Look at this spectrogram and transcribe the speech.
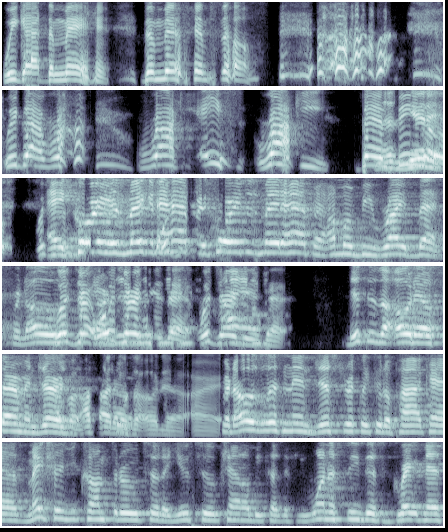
We got the man, the myth himself. we got Rock, Rocky Ace, Rocky Bambino. Hey, Corey is making it happen. Corey just made it happen. I'm gonna be right back for those. What, jer- what jersey is that? What jersey is that? This is an Odell Thurman jersey. I thought it was an Odell. All right. For those listening just strictly through the podcast, make sure you come through to the YouTube channel because if you want to see this greatness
